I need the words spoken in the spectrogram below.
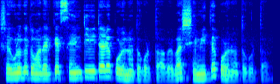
সেগুলোকে তোমাদেরকে সেন্টিমিটারে পরিণত করতে হবে বা সেমিতে পরিণত করতে হবে।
